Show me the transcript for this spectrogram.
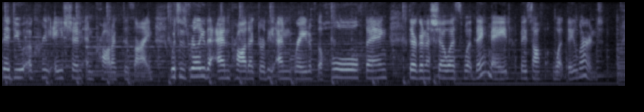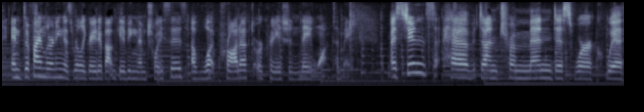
they do a creation and product design, which is really the end product or the end grade of the whole thing. They're gonna show us what they made based off what they learned. And Define Learning is really great about giving them choices of what product or creation they want to make. My students have done tremendous work with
